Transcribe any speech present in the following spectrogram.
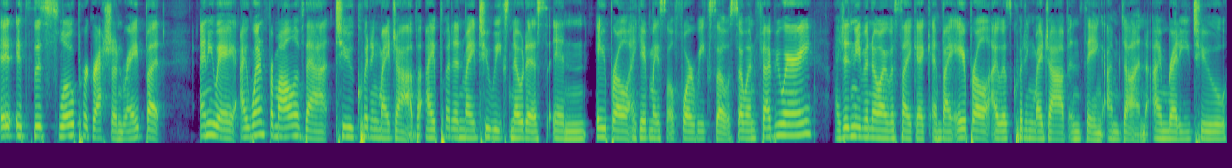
It, it's this slow progression, right? But anyway, I went from all of that to quitting my job. I put in my two weeks notice in April. I gave myself four weeks though. So in February, I didn't even know I was psychic. And by April, I was quitting my job and saying, I'm done. I'm ready to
